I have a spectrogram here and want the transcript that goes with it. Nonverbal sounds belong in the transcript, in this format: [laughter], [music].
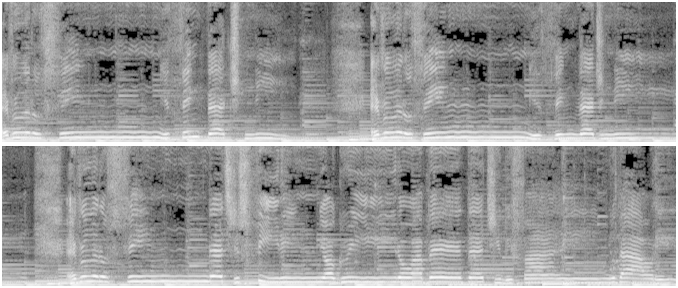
Every little thing you think that you need. Every little thing you think that you need. Every little thing that's just feeding your greed. Oh, I bet that you'd be fine without it.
